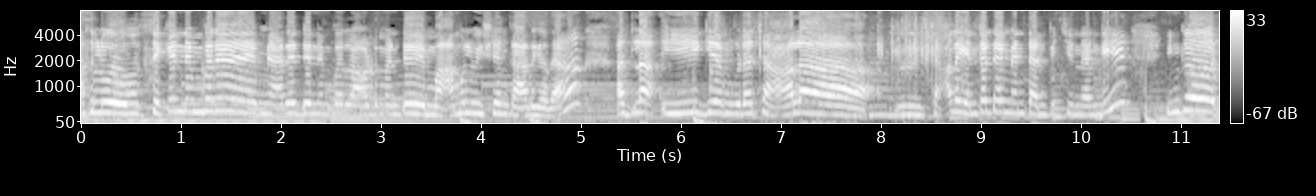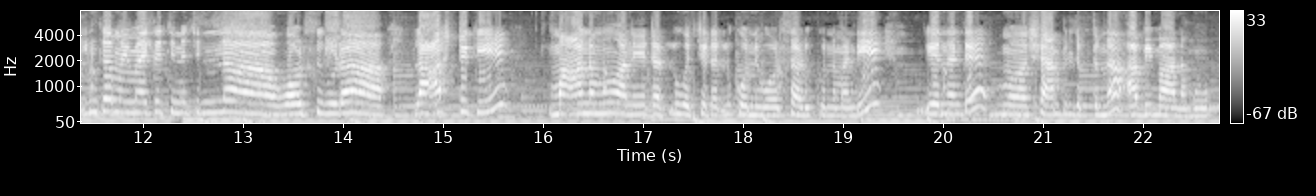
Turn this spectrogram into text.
అసలు సెకండ్ నెంబరే మ్యారేజ్ డే నెంబర్ రావడం అంటే మామూలు విషయం కాదు కదా. అట్లా ఈ గేమ్ కూడా చాలా చాలా ఎంటర్టైన్మెంట్ అనిపించిందండి. ఇంకా ఇంకా మేమైతే చిన్న చిన్న వర్డ్స్ కూడా లాస్ట్కి మానము అనేటట్లు వచ్చేటట్లు కొన్ని వర్డ్స్ అడుక్కున్నామండి. ఏంటంటే షాంపిల్ చెప్తున్నా అభిమానము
